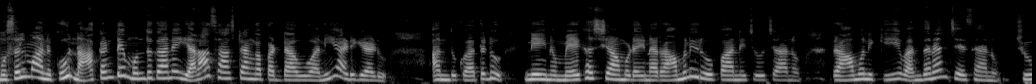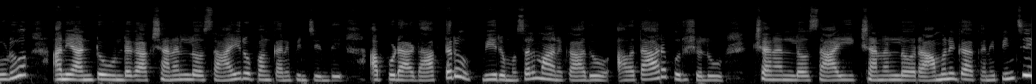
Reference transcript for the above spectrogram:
ముసల్మానుకు నాకంటే ముందుగానే ఎలా సాష్టాంగపడ్డావు అని అడిగాడు. అందుకు అతడు నేను మేఘశ్యాముడైన రాముని రూపాన్ని చూచాను. రామునికి వందనం చేశాను. చూడు అని అంటూ ఉండగా క్షణంలో సాయి రూపం కనిపించింది. అప్పుడు ఆ డాక్టరు వీరు ముసల్మాను కాదు అవతార పురుషులు. క్షణంలో సాయి క్షణంలో రామునిగా కనిపించి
